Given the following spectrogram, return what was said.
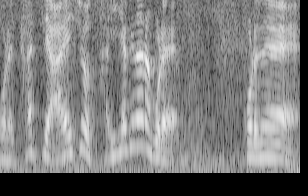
これタチ相性最悪だなこれ。これね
